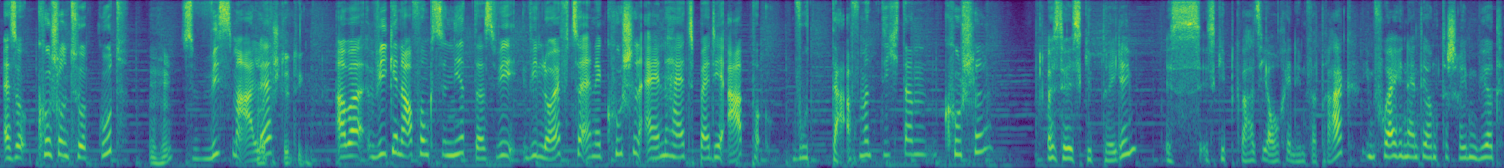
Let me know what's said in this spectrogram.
Also kuscheln tut gut, das wissen wir alle. bestätigen. Aber wie genau funktioniert das? Wie, wie läuft so eine Kuscheleinheit bei dir ab? Wo darf man dich dann kuscheln? Also es gibt Regeln. Es, es gibt quasi auch einen Vertrag im Vorhinein, der unterschrieben wird.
